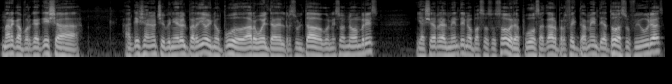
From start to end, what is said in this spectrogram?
marca porque aquella, aquella noche Peñarol perdió y no pudo dar vuelta del resultado con esos nombres. Y ayer realmente no pasó sus obras, pudo sacar perfectamente a todas sus figuras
